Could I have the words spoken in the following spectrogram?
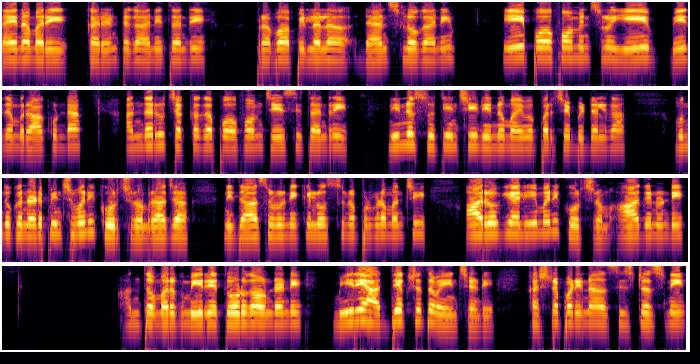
నైనా మరి కరెంట్ కానీ తండ్రి ప్రభా పిల్లల డ్యాన్స్లో కానీ ఏ పర్ఫార్మెన్స్లో ఏ భేదం రాకుండా అందరూ చక్కగా పర్ఫామ్ చేసి తండ్రి నిన్ను స్తుతించి నిన్ను మహిమపరిచే బిడ్డలుగా ముందుకు నడిపించమని కోరుచున్నాం రాజా. నీ దాసుడు నిఖిల్ వస్తున్నప్పుడు కూడా మంచి ఆరోగ్యాలు ఏమని కోరుచున్నాం. ఆది నుండి అంతవరకు మీరే తోడుగా ఉండండి. మీరే అధ్యక్షత వహించండి. కష్టపడిన సిస్టర్స్ని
